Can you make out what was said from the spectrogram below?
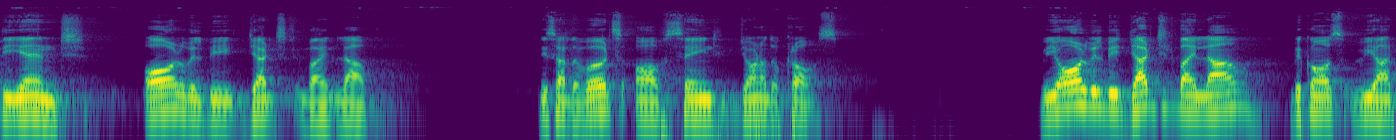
the end, all will be judged by love. These are the words of Saint John of the Cross. We all will be judged by love because we are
